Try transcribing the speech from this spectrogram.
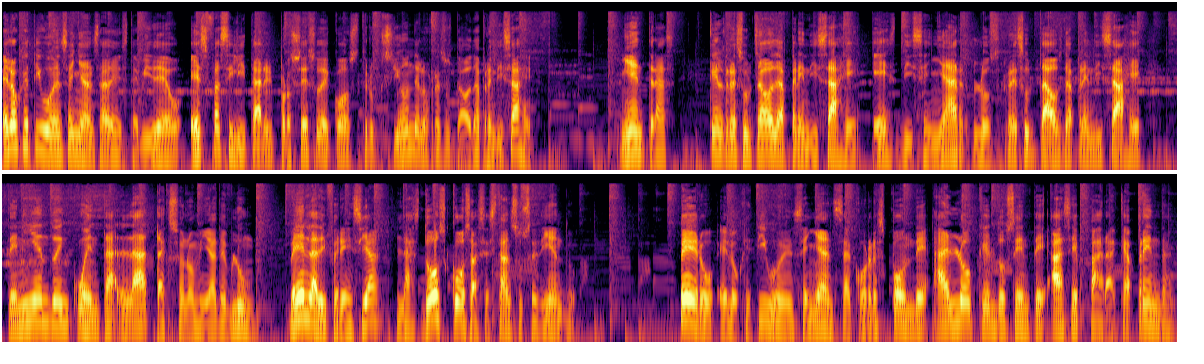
el objetivo de enseñanza de este video es facilitar el proceso de construcción de los resultados de aprendizaje, mientras que el resultado de aprendizaje es diseñar los resultados de aprendizaje teniendo en cuenta la taxonomía de Bloom. ¿Ven la diferencia? Las dos cosas están sucediendo pero el objetivo de enseñanza corresponde a lo que el docente hace para que aprendan,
